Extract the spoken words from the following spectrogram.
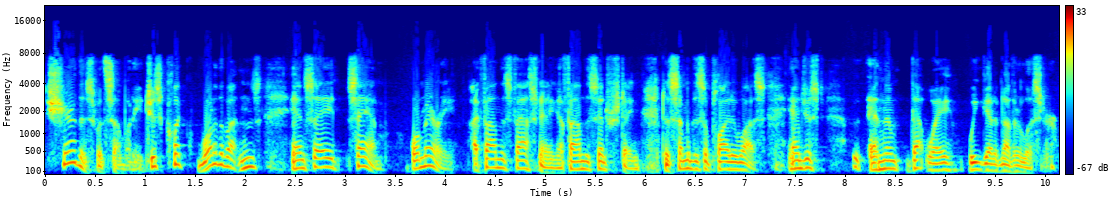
share this with somebody. Just click one of the buttons and say, Sam, or Mary, I found this fascinating. I found this interesting. Does some of this apply to us? And just, and then that way we get another listener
